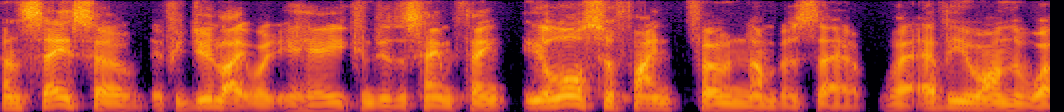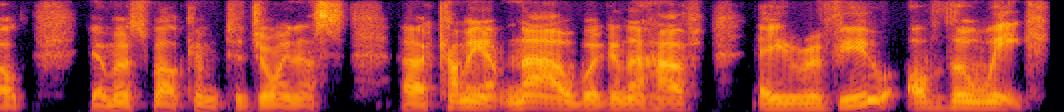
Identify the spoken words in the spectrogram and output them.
and say so. If you do like what you hear, you can do the same thing. You'll also find phone numbers there. Wherever you are in the world, you're most welcome to join us. Uh, coming up now, we're going to have a review of the week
